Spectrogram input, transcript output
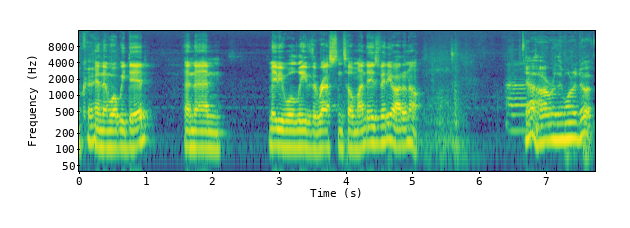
Okay. and then what we did, and then maybe we'll leave the rest until Monday's video. I don't know. yeah, however they want to do it.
